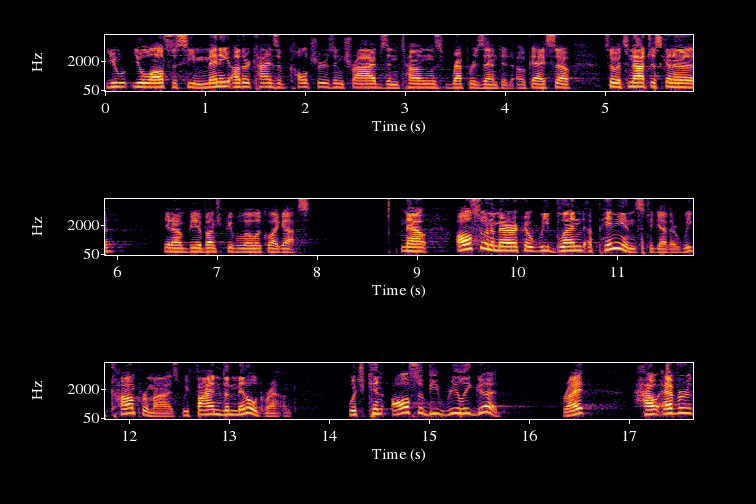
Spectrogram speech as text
you, you'll also see many other kinds of cultures and tribes and tongues represented, okay? So, so it's not just going to, you know, be a bunch of people that look like us. Now, also in America, we blend opinions together. We compromise. We find the middle ground, which can also be really good, right? However,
